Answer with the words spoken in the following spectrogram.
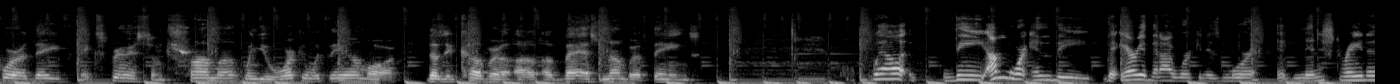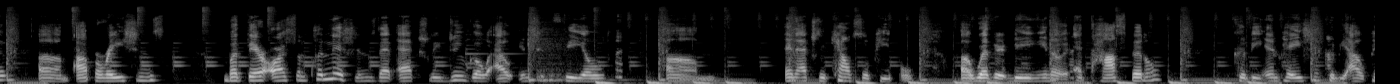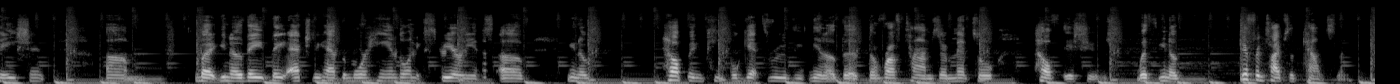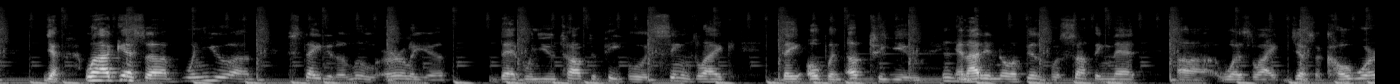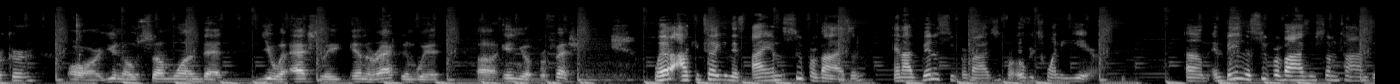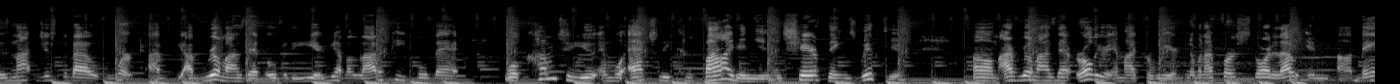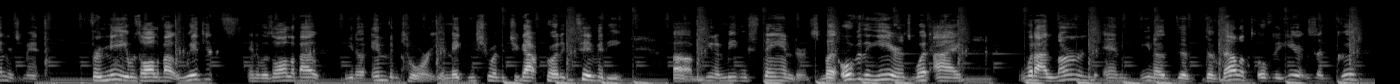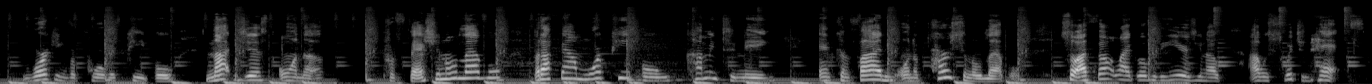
where they've experienced some trauma when you're working with them, or does it cover a, a vast number of things? Well, the I'm more in the the area that I work in is more administrative um, operations, but there are some clinicians that actually do go out into the field um, and actually counsel people, uh, whether it be you know at the hospital could be inpatient, could be outpatient. Um, but you know, they they actually have the more hands-on experience of, you know, helping people get through the you know the the rough times, their mental health issues with you know different types of counseling. Yeah, well, I guess uh, when you uh, stated a little earlier that when you talk to people, it seems like they open up to you, mm-hmm. and I didn't know if this was something that uh, was like just a coworker or you know someone that you were actually interacting with uh, in your profession? Well, I can tell you this: I am a supervisor, and I've been a supervisor for over 20 years. Um, and being a supervisor sometimes is not just about work. I've, I've realized that over the year. You have a lot of people that will come to you and will actually confide in you and share things with you. Um, I realized that earlier in my career. You know, when I first started out in uh, management, for me, it was all about widgets and it was all about you know inventory and making sure that you got productivity, um, you know, meeting standards. But over the years, what I what I learned and you know de- developed over the years is a good working rapport with people, not just on a professional level, but I found more people coming to me and confiding on a personal level. So I felt like over the years, you know, I was switching hats.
